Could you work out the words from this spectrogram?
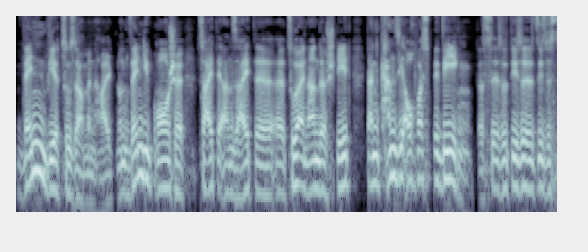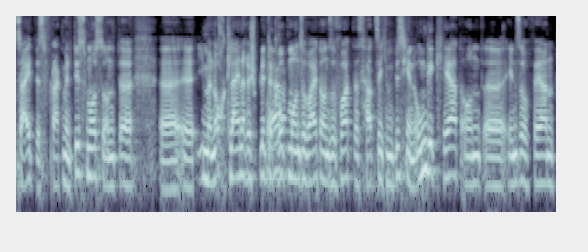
wenn wir zusammenhalten und wenn die Branche Seite an Seite äh, zueinander steht, dann kann sie auch was bewegen. Das ist also diese dieses Zeit des Fragmentismus und äh, äh, immer noch kleinere Splittergruppen ja. und so weiter und so fort. Das hat sich ein bisschen umgekehrt und äh, insofern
